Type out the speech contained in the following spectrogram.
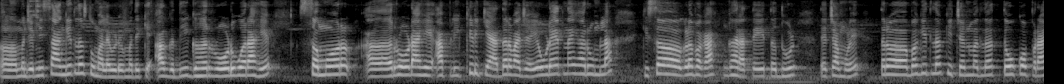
म्हणजे मी सांगितलंच तुम्हाला व्हिडिओमध्ये की अगदी घर रोडवर आहे. समोर रोड आहे आपली खिडक्या दरवाजा एवढ्या येत नाही ह्या रूमला की सगळं बघा घरात ते येतं धूळ त्याच्यामुळे. तर बघितलं किचनमधलं तो कोपरा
